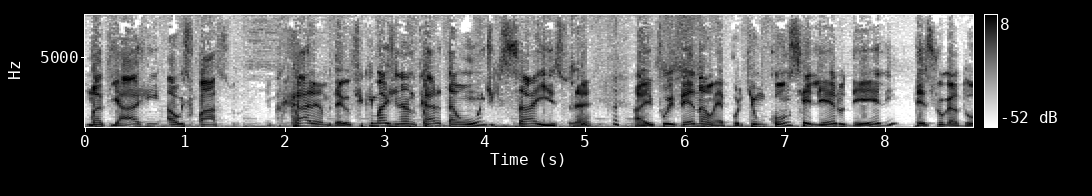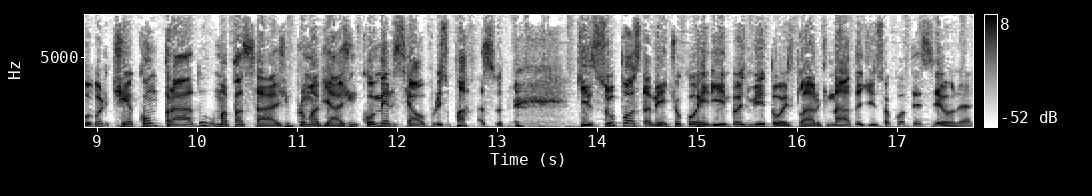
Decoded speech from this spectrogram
uma viagem ao espaço. Caramba, daí eu fico imaginando, cara, da onde que sai isso, né? Aí fui ver, não, é porque um conselheiro dele, desse jogador, tinha comprado uma passagem para uma viagem comercial para o espaço, que supostamente ocorreria em 2002. Claro que nada disso aconteceu, né?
